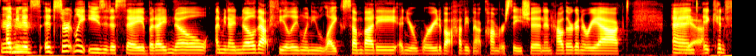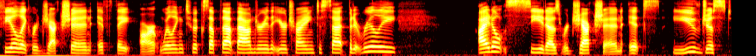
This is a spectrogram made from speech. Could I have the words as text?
Mm-hmm. I mean, mm-hmm. it's it's certainly easy to say, but I know, I mean, I know that feeling when you like somebody and you're worried about having that conversation and how they're going to react. And yeah. it can feel like rejection if they aren't willing to accept that boundary that you're trying to set, but it really I don't see it as rejection. It's you've just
